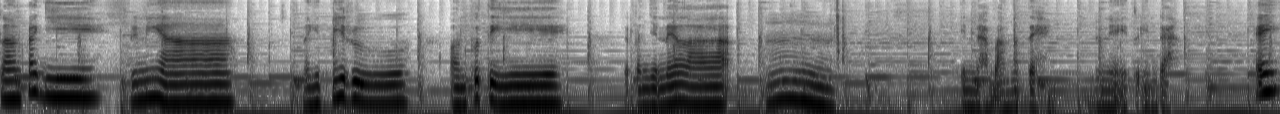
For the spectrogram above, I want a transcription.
Selamat pagi dunia. Langit biru Awan putih Depan jendela. Hmm Indah banget deh. Dunia itu indah. Hey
